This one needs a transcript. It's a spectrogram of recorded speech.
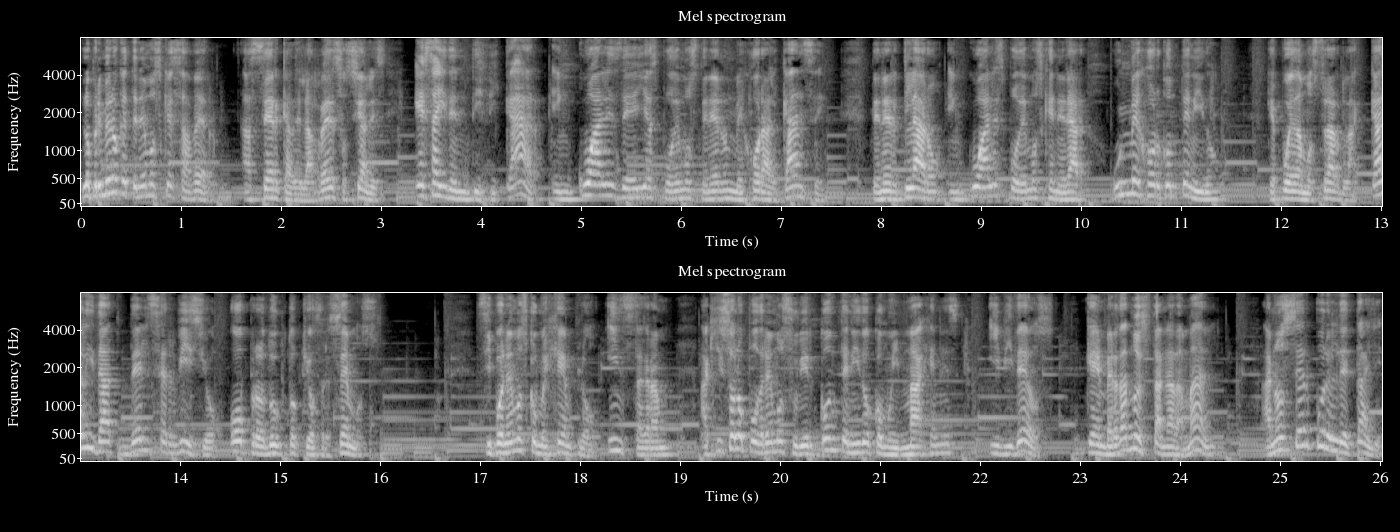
Lo primero que tenemos que saber acerca de las redes sociales es a identificar en cuáles de ellas podemos tener un mejor alcance, tener claro en cuáles podemos generar un mejor contenido que pueda mostrar la calidad del servicio o producto que ofrecemos. Si ponemos como ejemplo Instagram, aquí solo podremos subir contenido como imágenes y videos, que en verdad no está nada mal, a no ser por el detalle,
